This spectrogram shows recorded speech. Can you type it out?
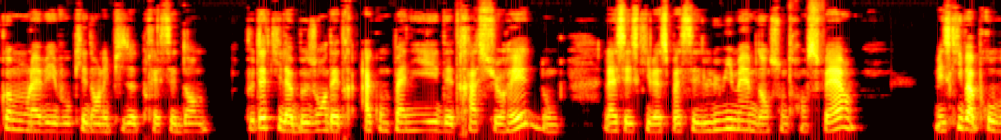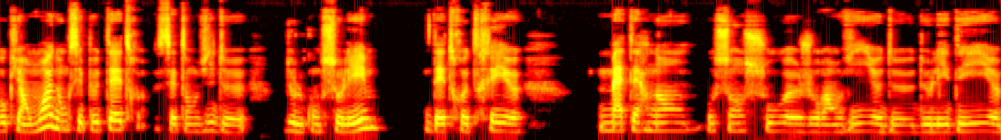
comme on l'avait évoqué dans l'épisode précédent, peut-être qu'il a besoin d'être accompagné, d'être rassuré, donc là c'est ce qui va se passer lui-même dans son transfert, mais ce qui va provoquer en moi, donc c'est peut-être cette envie de, de le consoler, d'être très euh, maternant au sens où euh, j'aurais envie de, de l'aider euh,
